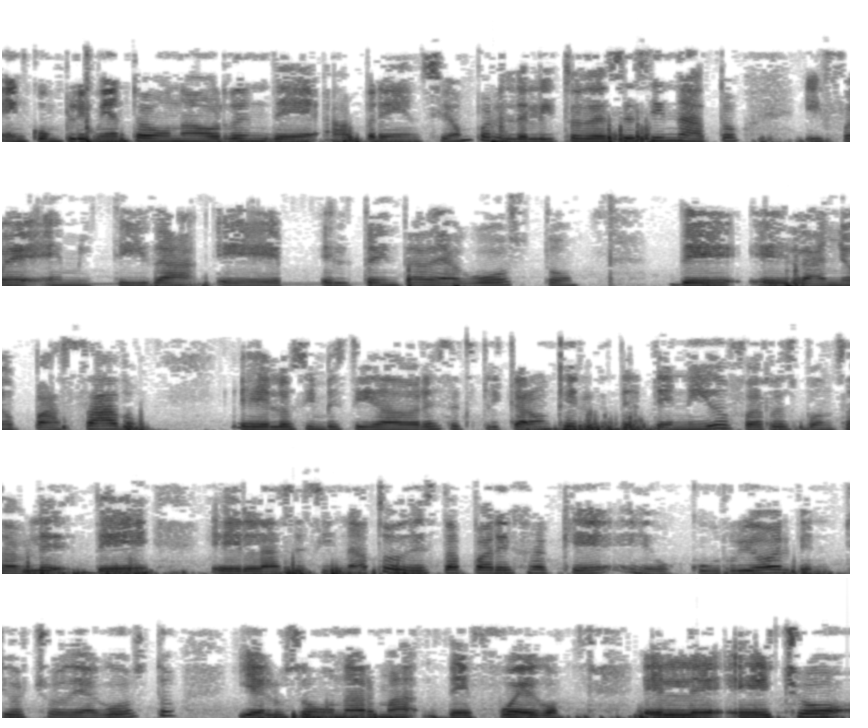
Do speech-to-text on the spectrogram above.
en cumplimiento a una orden de aprehensión por el delito de asesinato y fue emitida eh, el 30 de agosto del año pasado. Eh, los investigadores explicaron que el detenido fue responsable de el asesinato de esta pareja que eh, ocurrió el 28 de agosto y él usó un arma de fuego. El eh, hecho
